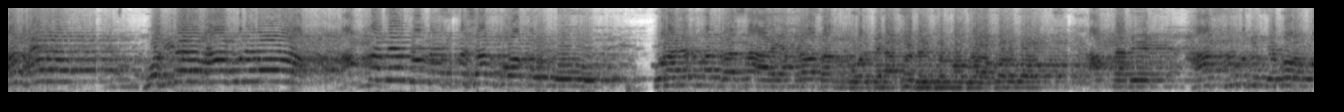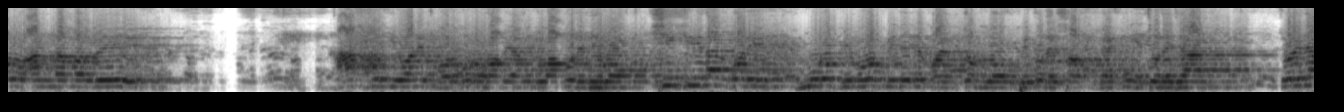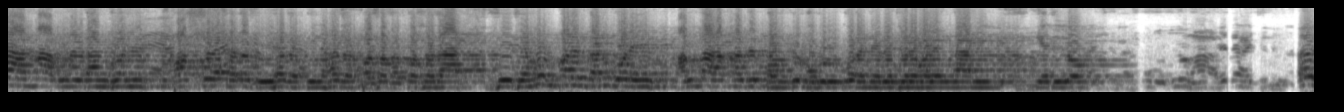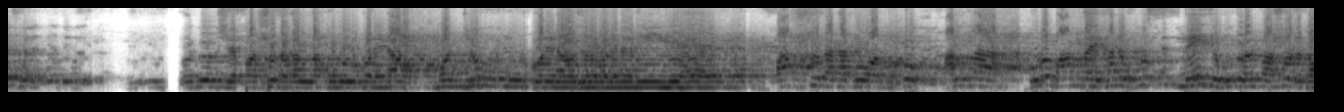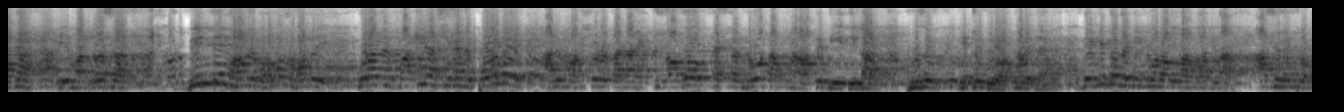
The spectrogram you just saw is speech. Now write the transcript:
আর হ্যাঁ মা বোনেরা আপনাদের জন্য স্পেশাল দোয়া কোরআনের মাদ্রাসায় আপনারা দান করবেন আপনাদের জন্য দোয়া করব। আপনাদের হাঁস মুরগিতে বড় বড় আন্ডা পারবে অনেক বড় বড় হবে আমি দোয়া করে দেব। করে কয়েকজন লোক ভেতরে সব ব্যাগ নিয়ে চলে যান। চলে যান পাঁচশো, এক হাজার, দুই হাজার, তিন হাজার, পাঁচ হাজার, দশ হাজার। যে যেমন পারেন দান করে। আল্লাহ আপনাদের দানকে কবুল করে নেবে। জোরে বলেন না আমি। কে দিল? সে পাঁচশো টাকা আল্লাহ কবুল করে নাও, মঞ্জুর করে নাও বলেন আমি পাঁচশো টাকা দেওয়ার মতো আল্লাহ কোন এখানে উপস্থিত নেই যে আমি পাঁচশো টাকা এই মাদ্রাসা বিল্ডিং হবে, ভবন হবে, কোরআনের পাখিরা সেখানে পড়বে, আমি পাঁচশো টাকা একটি নগদ, একটা নোট আপনার হাতে দিয়ে দিলাম। হুজুর, একটু দোয়া করে দেন। দেখি তো দেখি কোন আল্লাহ বান্দা আসেন একটু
